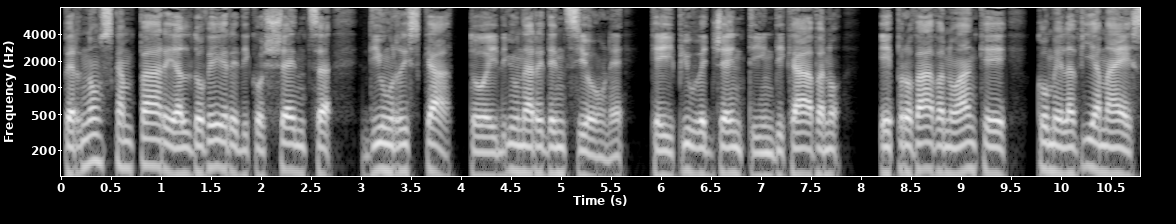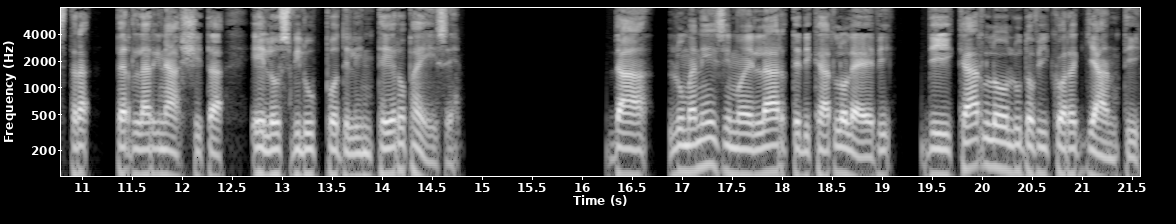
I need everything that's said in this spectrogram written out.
per non scampare al dovere di coscienza di un riscatto e di una redenzione che i più veggenti indicavano e provavano anche come la via maestra per la rinascita e lo sviluppo dell'intero paese. Da L'umanesimo e l'arte di Carlo Levi di Carlo Ludovico Reggianti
